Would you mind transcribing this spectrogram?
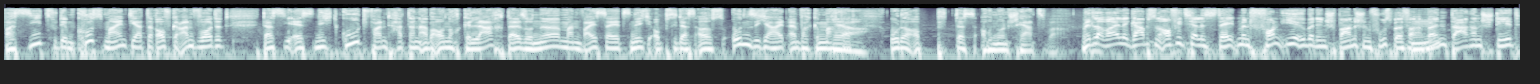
was sie zu dem Kuss meint. Die hat darauf geantwortet, dass sie es nicht gut fand, hat dann aber auch noch gelacht. Also, ne, man weiß da jetzt nicht, ob sie das aus Unsicherheit einfach gemacht Ja. hat oder ob das auch nur ein Scherz war. Mittlerweile gab es ein offizielles Statement von ihr über den spanischen Fußballverband. Darin steht,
